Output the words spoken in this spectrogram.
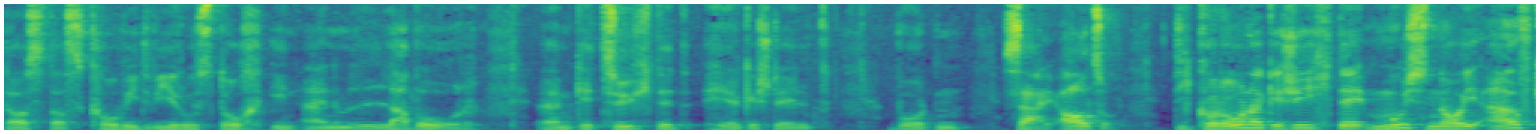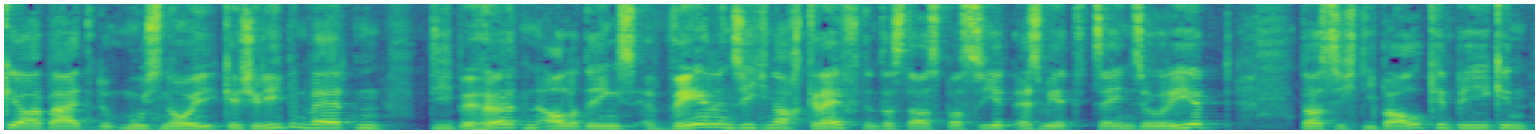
dass das Covid-Virus doch in einem Labor ähm, gezüchtet, hergestellt worden sei. Also, die Corona-Geschichte muss neu aufgearbeitet und muss neu geschrieben werden. Die Behörden allerdings wehren sich nach Kräften, dass das passiert. Es wird zensuriert, dass sich die Balken biegen.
